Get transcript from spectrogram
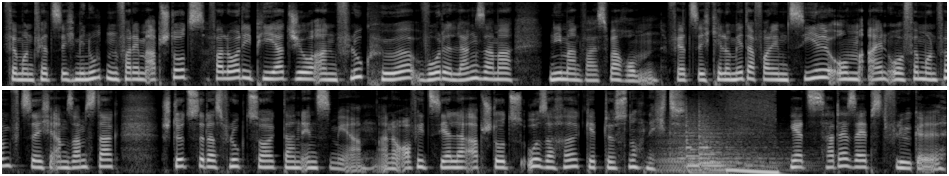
45 Minuten vor dem Absturz verlor die Piaggio an Flughöhe, wurde langsamer, niemand weiß warum. 40 Kilometer vor dem Ziel um 1.55 Uhr am Samstag stürzte das Flugzeug dann ins Meer. Eine offizielle Absturzursache gibt es noch nicht. Jetzt hat er selbst Flügel.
